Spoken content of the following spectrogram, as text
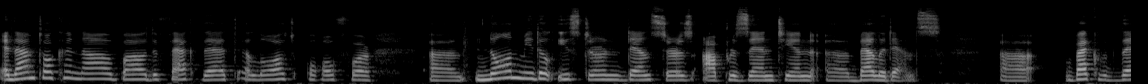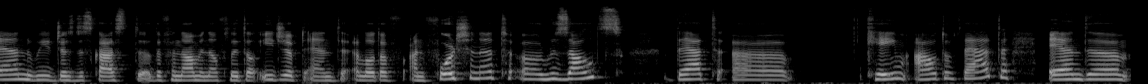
And i'm talking now about the fact that a lot of uh, uh, non-middle eastern dancers are presenting uh, belly dance. Uh, back then we just discussed the phenomenon of little egypt and a lot of unfortunate uh, results that came out of that and um,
